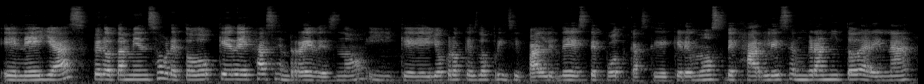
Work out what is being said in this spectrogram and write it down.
en ellas, pero también sobre todo qué dejas en redes, ¿no? Y que yo creo que es lo principal de este podcast, que queremos dejarles un granito de arena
